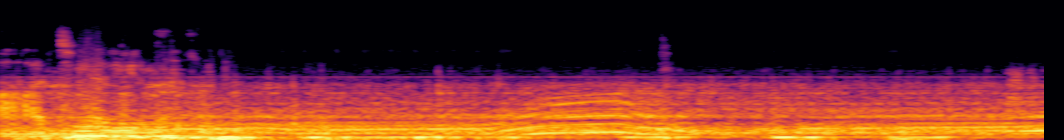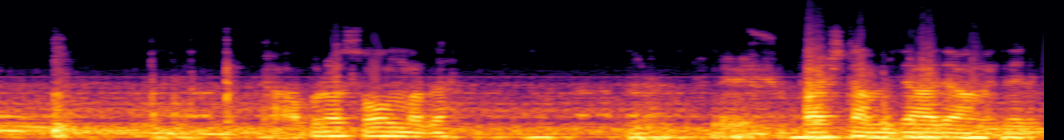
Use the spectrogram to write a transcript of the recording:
Aa içimleri girme. Burası olmadı. Şöyle şu baştan bir daha devam edelim.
